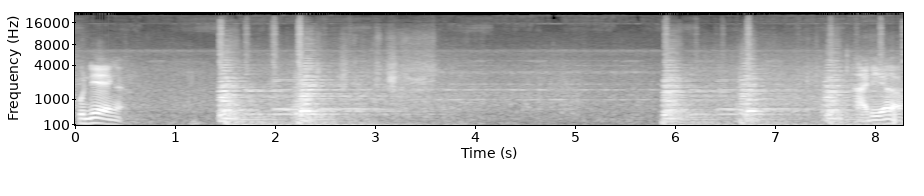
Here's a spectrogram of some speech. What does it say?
คุณนี่เองอะหายดีแล้วเหรอ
